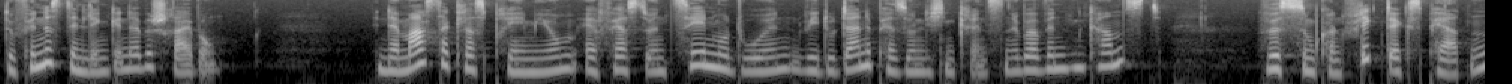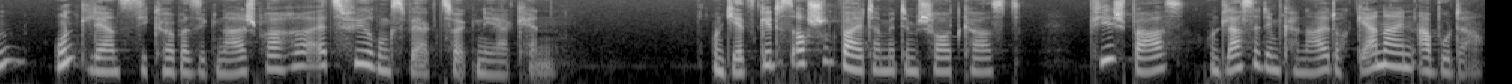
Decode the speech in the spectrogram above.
Du findest den Link in der Beschreibung. In der Masterclass Premium erfährst du in zehn Modulen, wie du deine persönlichen Grenzen überwinden kannst, wirst zum Konfliktexperten und lernst die Körpersignalsprache als Führungswerkzeug näher kennen. Und jetzt geht es auch schon weiter mit dem Shortcast. Viel Spaß und lasse dem Kanal doch gerne ein Abo da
